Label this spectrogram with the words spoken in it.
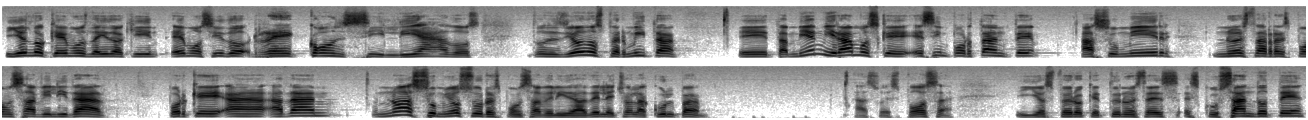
Y es lo que hemos leído aquí, hemos sido reconciliados. Entonces Dios nos permita, también miramos que es importante asumir nuestra responsabilidad, porque a Adán no asumió su responsabilidad, él echó la culpa a su esposa. Y yo espero que tú no estés excusándote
